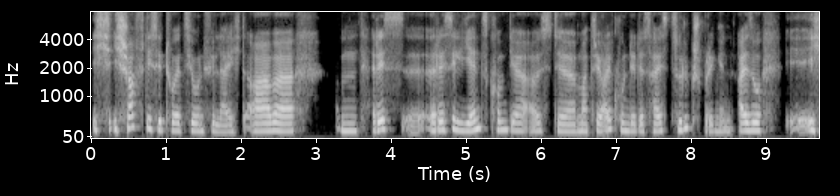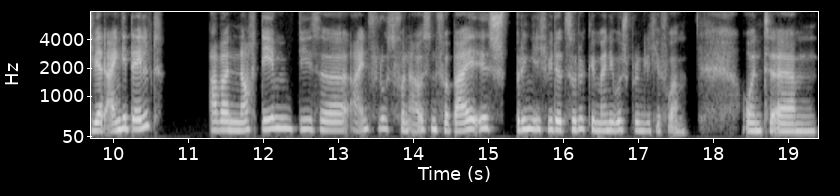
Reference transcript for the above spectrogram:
ich, ich schaffe die Situation vielleicht, aber Res Resilienz kommt ja aus der Materialkunde, das heißt zurückspringen. Also ich werde eingedellt, aber nachdem dieser Einfluss von außen vorbei ist, springe ich wieder zurück in meine ursprüngliche Form. Und ähm,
